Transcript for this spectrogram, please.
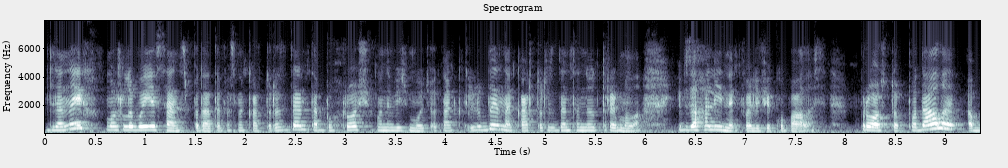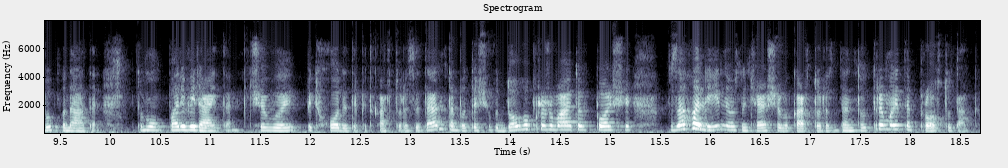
Для них можливо є сенс подати вас на карту резидента, бо гроші вони візьмуть. Однак людина карту резидента не отримала і взагалі не кваліфікувалась. Просто подали, аби подати. Тому перевіряйте, чи ви підходите під карту резидента, бо те, що ви довго проживаєте в Польщі, взагалі не означає, що ви карту резидента отримаєте просто так.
